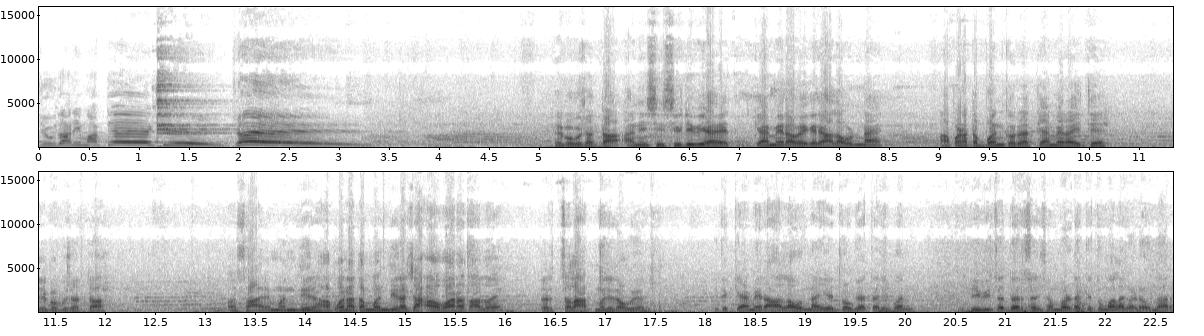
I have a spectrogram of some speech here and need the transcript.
जीवदानी माते जय! हे बघू शकता. आणि सी सी टी व्ही आहेत. कॅमेरा वगैरे अलाउड नाही. आपण आता बंद करूयात कॅमेरा इथे. हे बघू शकता. असं आहे मंदिर. आपण आता मंदिराच्या आवारात आलो आहे तर चला आतमध्ये जाऊयात. इथे कॅमेरा अलाउड नाही आहेत. बघूया तरी पण देवीचं दर्शन शंभर टक्के तुम्हाला घडवणार.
